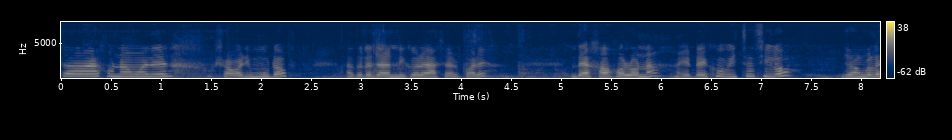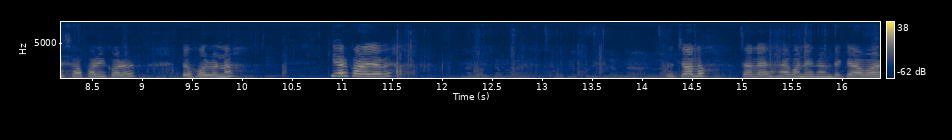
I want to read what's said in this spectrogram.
তা এখন আমাদের সবারই মুড অফ এতটা জার্নি করে আসার পরে দেখা হলো না। এটাই খুব ইচ্ছা ছিল জঙ্গলে সাফারি করার। তো হলো না। কি আর করা যাবে? তো চলো তাহলে এখন এখান থেকে আবার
